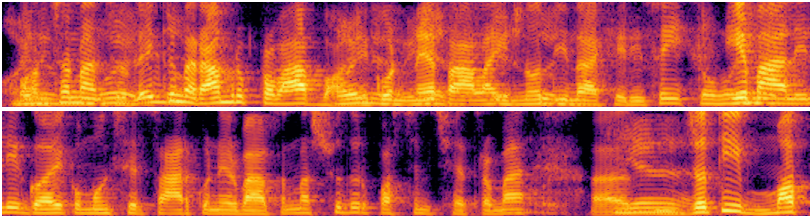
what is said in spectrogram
भन्छन् मान्छेहरूले एकदमै राम्रो प्रभाव भएको नेतालाई। नदिँदाखेरि चाहिँ एमाले गएको मङ्सिर चारको निर्वाचनमा सुदूरपश्चिम क्षेत्रमा जति मत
